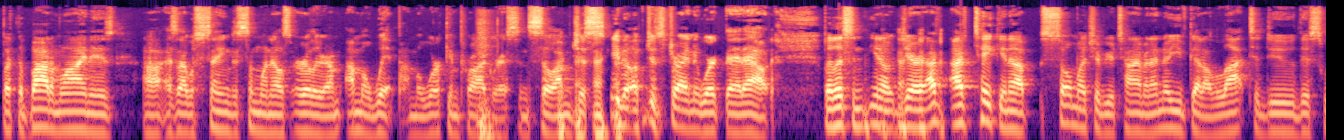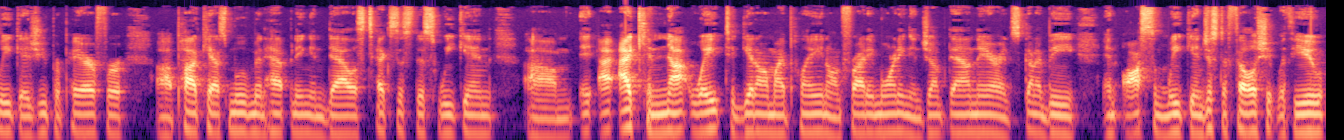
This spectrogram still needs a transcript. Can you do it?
But the bottom line is uh, as I was saying to someone else earlier, I'm, I'm a whip. I'm a work in progress, and so I'm just, you know, I'm just trying to work that out. But listen, you know, Jared, I've I've taken up so much of your time, and I know you've got a lot to do this week as you prepare for uh, podcast movement happening in Dallas, Texas this weekend. Um, it, I, I cannot wait to get on my plane on Friday morning and jump down there. It's going to be an awesome weekend, just a fellowship with you.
